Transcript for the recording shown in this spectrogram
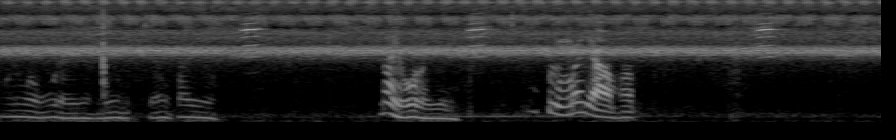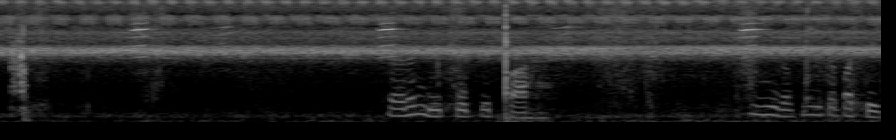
ไม่ว่าผู้ใดเนี่ยเล่นแสงไฟเลยได้ว่าอะไรเลยเพึ่งไม่ยามครับแต่ทั้งดีปุบเป็นป่านี่เราไม่จะปลาติก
